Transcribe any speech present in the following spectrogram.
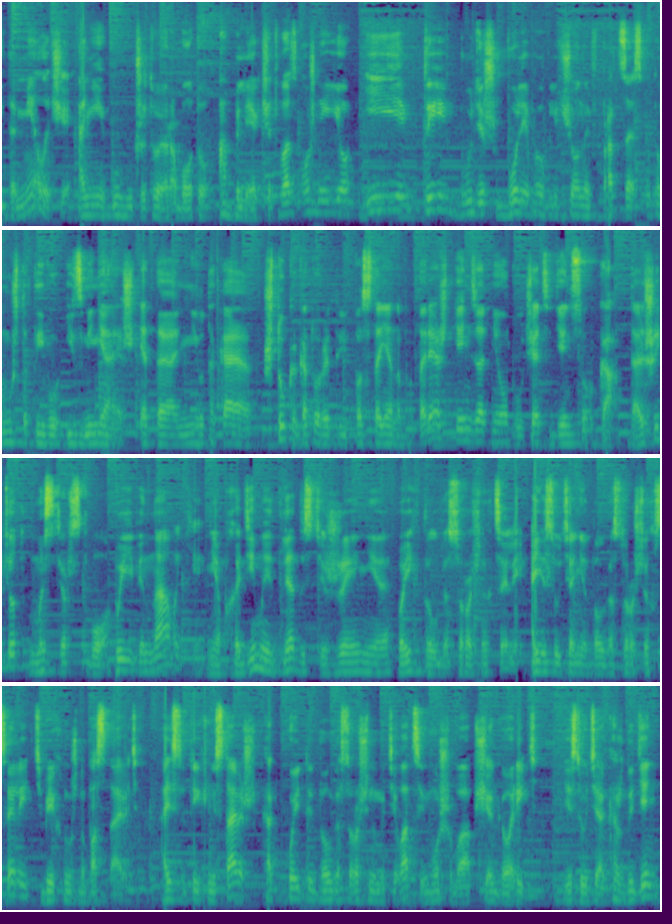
какие-то мелочи, они улучшат твою работу, облегчат, возможно, ее, и ты будешь более вовлеченный в процесс, потому что ты его изменяешь. Это не вот такая штука, которую ты постоянно повторяешь день за днем, получается день сурка. Дальше идет мастерство. Выяви навыки, необходимые для достижения твоих долгосрочных целей. А если у тебя нет долгосрочных целей, тебе их нужно поставить. А если ты их не ставишь, какой ты долгосрочной мотивации можешь вообще говорить? Если у тебя каждый день,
